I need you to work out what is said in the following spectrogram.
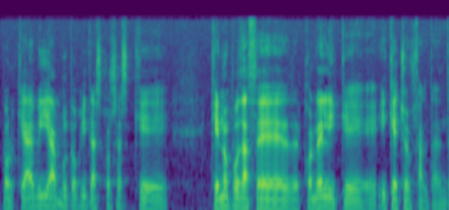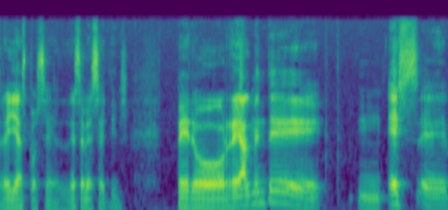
porque había muy poquitas cosas que, que no puedo hacer con él y que, y que he hecho en falta. Entre ellas, pues el SB Settings. Pero realmente mm, es eh,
